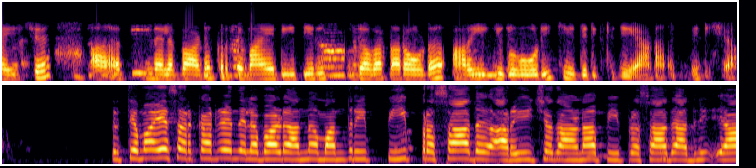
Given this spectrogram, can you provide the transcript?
അയച്ച് നിലപാട് കൃത്യമായ രീതിയിൽ ഗവർണറോട് അറിയിക്കുക കൂടി ചെയ്തിരിക്കുകയാണ്. വിനിഷ കൃത്യമായ സർക്കാരിന്റെ നിലപാട് അന്ന് മന്ത്രി പി പ്രസാദ് അറിയിച്ചതാണ്. പി പ്രസാദ് അതിന് ആ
